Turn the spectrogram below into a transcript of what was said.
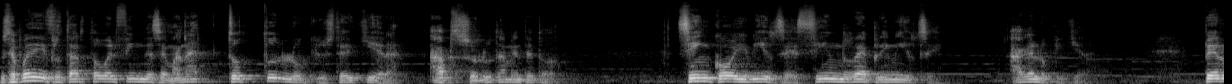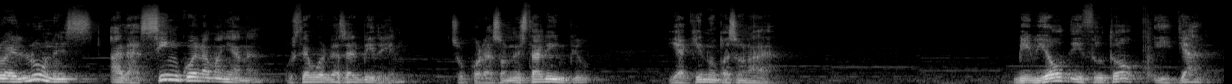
Usted puede disfrutar todo el fin de semana, todo lo que usted quiera, absolutamente todo. Sin cohibirse, sin reprimirse. Haga lo que quiera. Pero el lunes a las 5 de la mañana, usted vuelve a ser virgen, su corazón está limpio, y aquí no pasó nada. Vivió, disfrutó y ya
